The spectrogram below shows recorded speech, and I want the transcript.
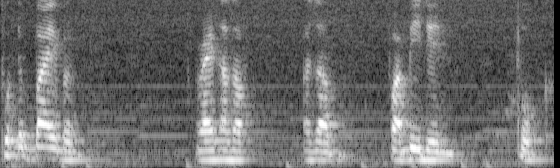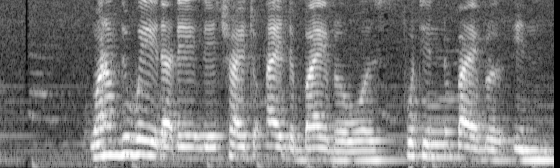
put the Bible right as a as a forbidden book. One of the way that they, they tried to hide the bible was putting the bible in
